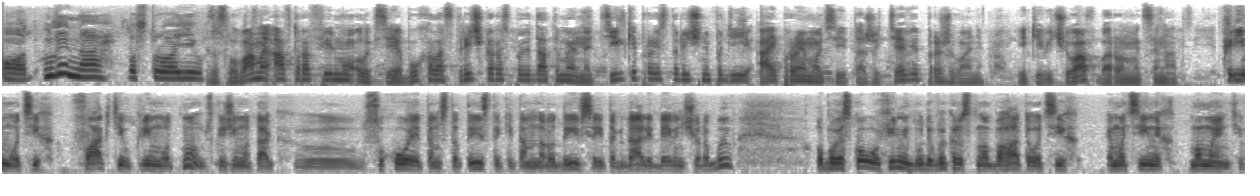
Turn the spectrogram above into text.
От. млина построїв. За словами автора фільму Олексія Бухала, стрічка розповідатиме не тільки про історичні події, а й про емоції та життєві переживання, які відчував барон меценат. крім оцих фактів, крім от, ну, скажімо так, е, сухої там статистики, там народився і так далі, де він що робив, обов'язково у фільмі буде використано багато оцих емоційних моментів.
